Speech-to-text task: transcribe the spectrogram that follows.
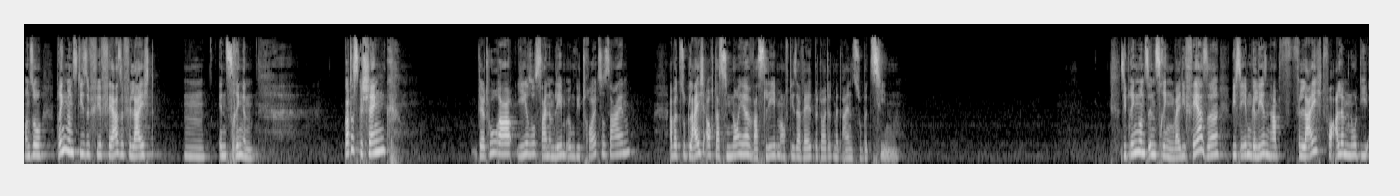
Und so bringen uns diese vier Verse vielleicht mh, hm, ins Ringen. Gottes Geschenk der Tora, Jesus seinem Leben irgendwie treu zu sein, aber zugleich auch das Neue, was Leben auf dieser Welt bedeutet, mit einzubeziehen. Sie bringen uns ins Ringen, weil die Verse, wie ich sie eben gelesen habe, vielleicht vor allem nur die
